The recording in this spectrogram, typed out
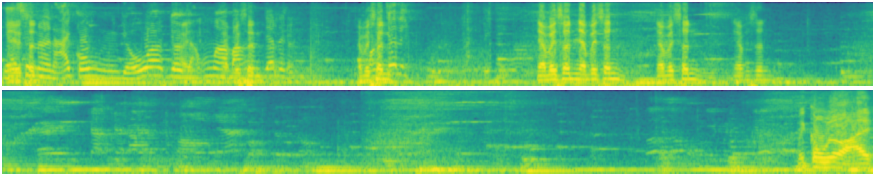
Dạ Vệ xin sinh. hồi nãy của Vũ á, vô giọng nhà ờ, vệ bắn sinh. chết đi. Nhà vệ sinh. nhà vệ sinh nhà vệ sinh nhà vệ sinh, nhà vệ sinh. Mấy cu rồi.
